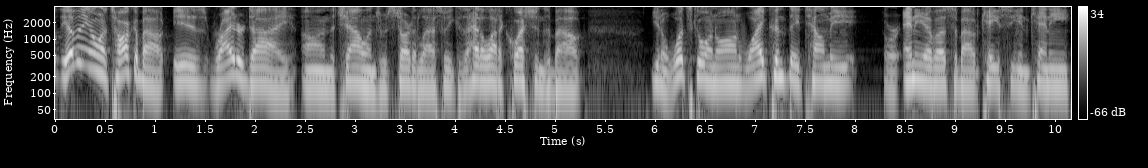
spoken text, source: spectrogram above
the other thing I want to talk about is ride or die on the challenge, which started last week, because I had a lot of questions about, you know, what's going on. Why couldn't they tell me or any of us about Casey and Kenny?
